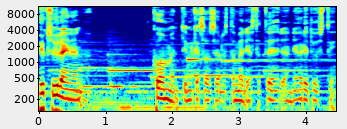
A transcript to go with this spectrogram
Yksi yleinen kommentti, mikä sosiaalista mediasta tehdään ja erityisesti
